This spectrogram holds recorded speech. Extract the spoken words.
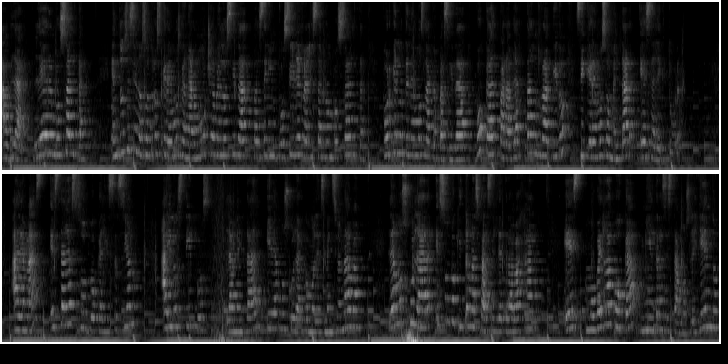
hablar, leer en voz alta. Entonces si nosotros queremos ganar mucha velocidad va a ser imposible realizarlo en voz alta porque no tenemos la capacidad vocal para hablar tan rápido si queremos aumentar esa lectura. Además está la subvocalización. Hay dos tipos, la mental y la muscular como les mencionaba. La muscular es un poquito más fácil de trabajar, es mover la boca mientras estamos leyendo.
